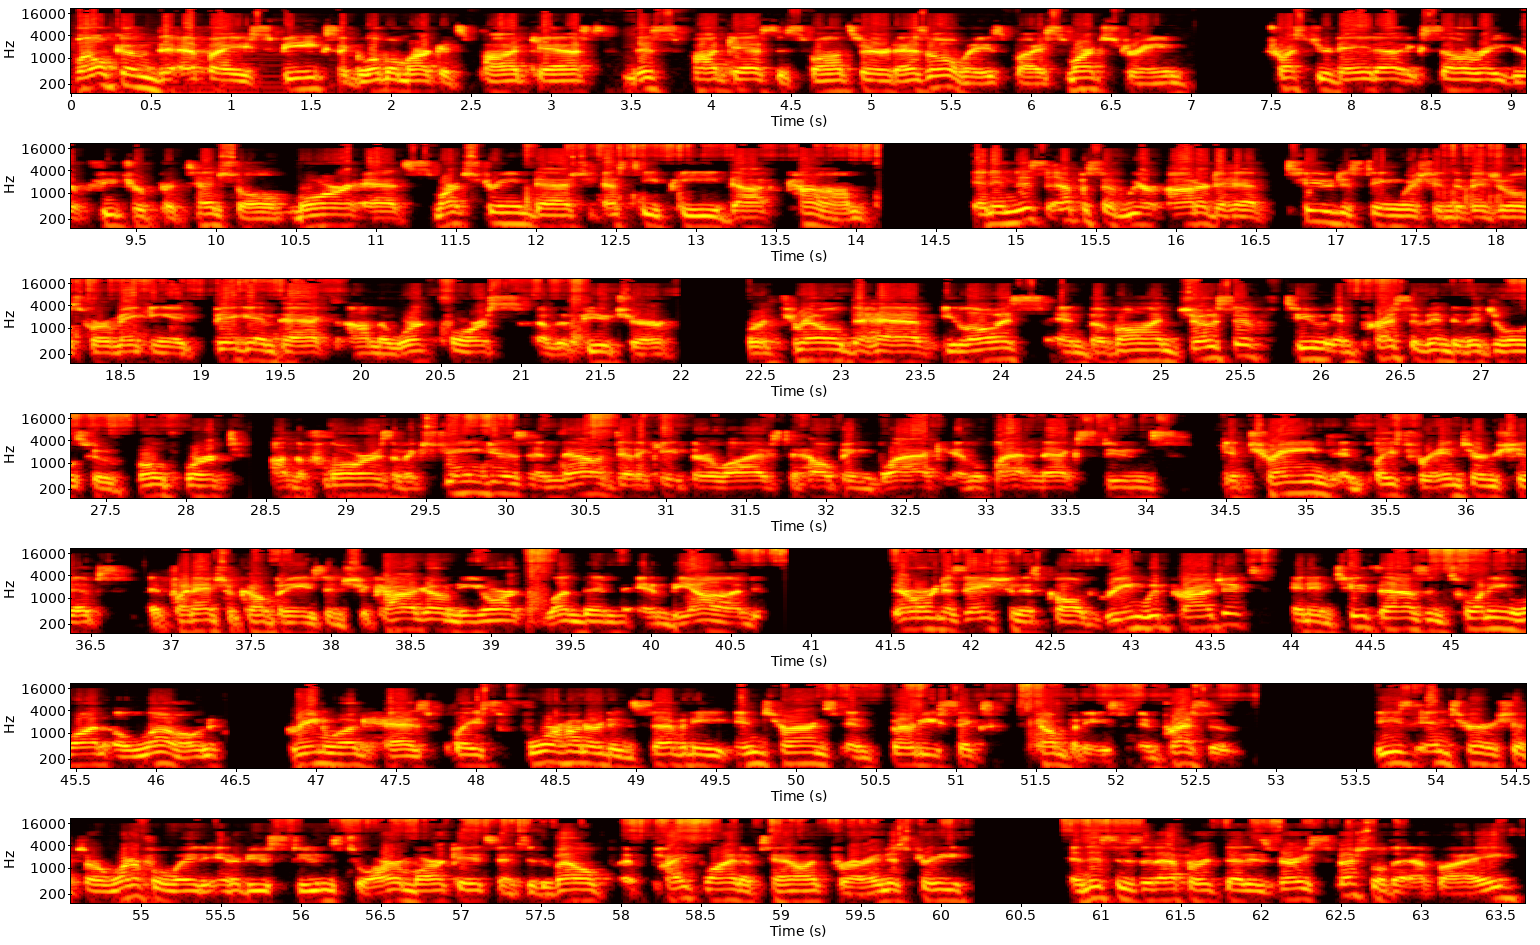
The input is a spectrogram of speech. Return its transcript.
Welcome to FIA Speaks, a global markets podcast. This podcast is sponsored, as always, by SmartStream. Trust your data, accelerate your future potential. More at smartstream-stp.com. And in this episode, we are honored to have two distinguished individuals who are making a big impact on the workforce of the future. We're thrilled to have Elois and Bevon Joseph, two impressive individuals who've both worked on the floors of exchanges and now dedicate their lives to helping Black and Latinx students get trained and placed for internships at financial companies in Chicago, New York, London, and beyond. Their organization is called Greenwood Project, and in 2021 alone, Greenwood has placed 470 interns in 36 companies. Impressive. These internships are a wonderful way to introduce students to our markets and to develop a pipeline of talent for our industry. And this is an effort that is very special to FIA.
